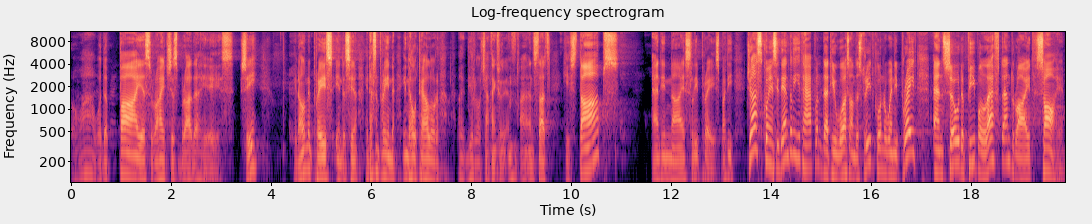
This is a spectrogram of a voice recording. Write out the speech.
Oh, wow, what a pious, righteous brother he is. See? He not only prays in the cinema, he doesn't pray in the, in the hotel or, oh, dear Lord, thanks, and starts. He stops and he nicely prays. But he just coincidentally it happened that he was on the street corner when he prayed, and so the people left and right saw him.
